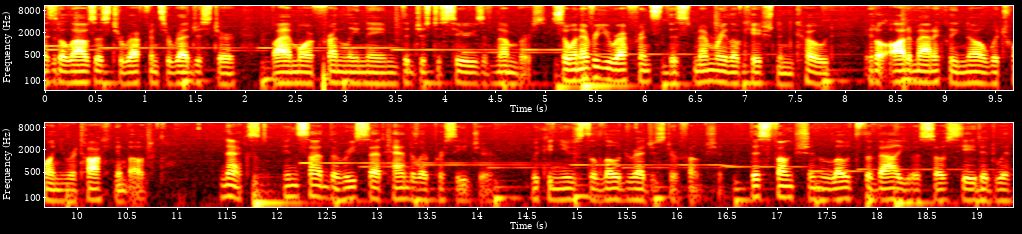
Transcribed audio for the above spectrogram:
as it allows us to reference a register by a more friendly name than just a series of numbers. So whenever you reference this memory location in code, it'll automatically know which one you were talking about. Next, inside the reset handler procedure, we can use the load register function. This function loads the value associated with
